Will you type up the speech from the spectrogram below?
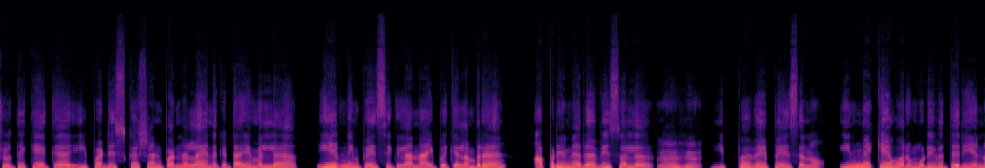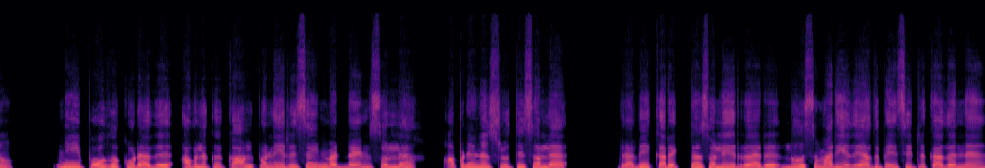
ஸ்ருதி கேட்க இப்ப டிஸ்கஷன் பண்ணலாம். எனக்கு டைம் இல்ல. ஈவினிங் பேசிக்கலாம். நான் இப்ப கிளம்புறேன். அப்படின்னு ரவி சொல்ல ம்ஹும். இப்பவே பேசணும். இன்னைக்கே ஒரு முடிவு தெரியணும். நீ போக கூடாது அவளுக்கு கால் பண்ணி ரிசைன் பண்றேன்னு சொல்லு. அப்படின்னு ஸ்ருதி சொல்ல ரவி கரெக்டா சொல்லிடுறாரு. லூசு மாதிரி எதையாவது பேசிட்டு இருக்காதன்னு.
